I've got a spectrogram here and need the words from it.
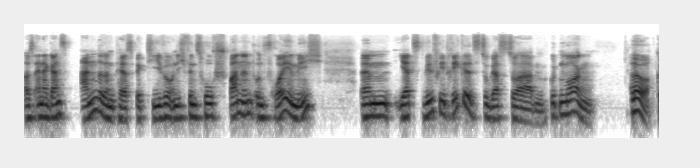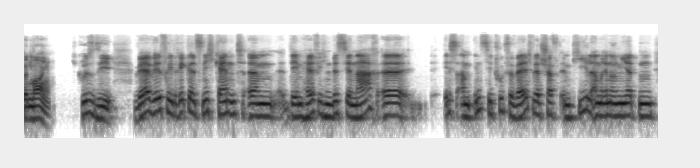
aus einer ganz anderen Perspektive und ich finde es hochspannend und freue mich, ähm, jetzt Wilfried Rickels zu Gast zu haben. Guten Morgen. Hallo, guten Morgen. Ich grüße Sie. Wer Wilfried Rickels nicht kennt, ähm, dem helfe ich ein bisschen nach. Äh, ist am Institut für Weltwirtschaft im Kiel, am renommierten,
